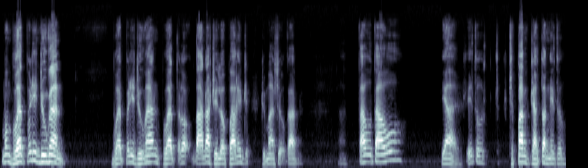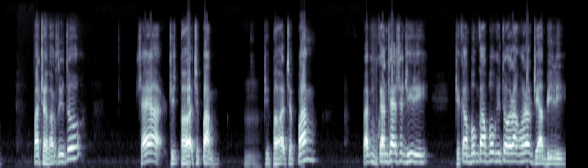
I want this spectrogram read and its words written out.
membuat pelindungan buat perlindungan, buat tanah dilobangi, dimasukkan. Tahu-tahu, ya itu Jepang datang itu. Pada waktu itu saya dibawa Jepang, hmm. dibawa Jepang, tapi bukan saya sendiri. Di kampung-kampung itu orang-orang diambili,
